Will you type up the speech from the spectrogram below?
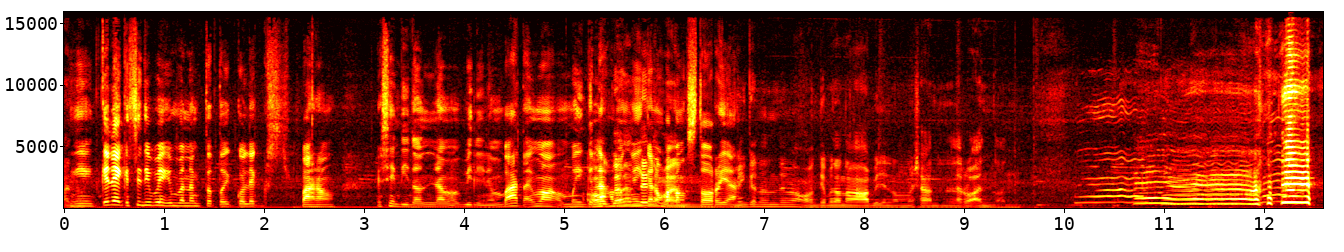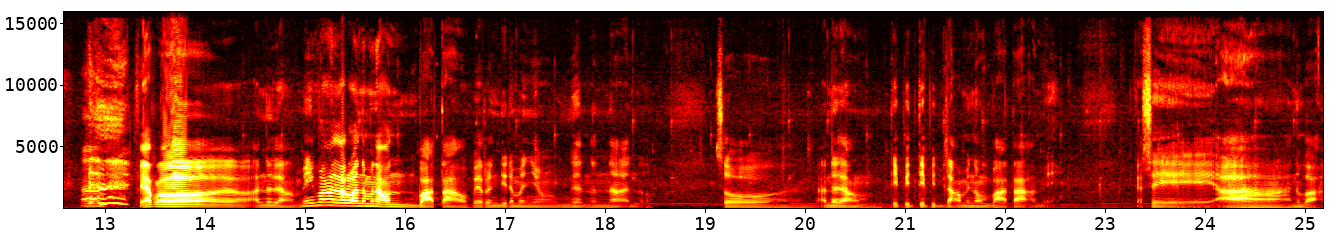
ano? Ano? kasi di ba yung iba nagtotoy collects, parang, kasi hindi daw nila mabili ng bata. Yung mga, may Oh, gana ka bang, may gana ka bang storya? May ganun din ako. Hindi mo na nakakabili ng masyadong laruan nun. Ah, Pero, ano lang, may mga laruan naman ako bata ako, pero hindi naman yung ganun na ano. So, ano lang, tipid-tipid lang kami nung bata kami. Kasi, ah, ano ba,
